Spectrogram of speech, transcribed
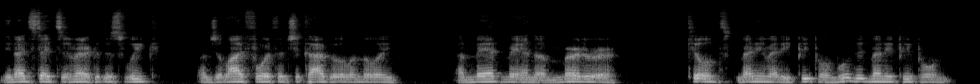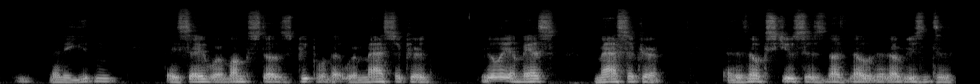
The United States of America this week on July 4th in Chicago, Illinois, a madman, a murderer, killed many, many people and wounded many people, many Yidden they say were amongst those people that were massacred. Really a mass massacre. And there's no excuses, no, no, no reason to,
